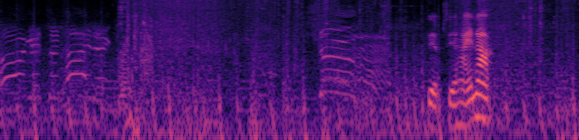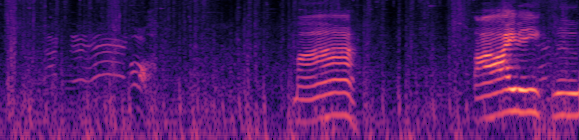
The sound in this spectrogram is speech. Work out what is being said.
Targets in hiding! Shoot! เสียบเสียหายหนัก Back their head! Oh, มา ตายไปอีกหนึ่ง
